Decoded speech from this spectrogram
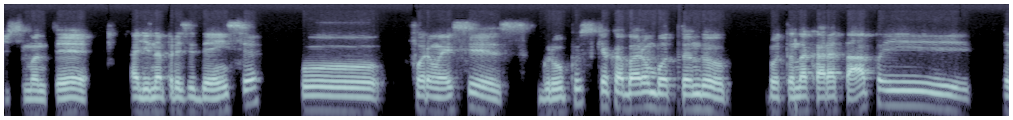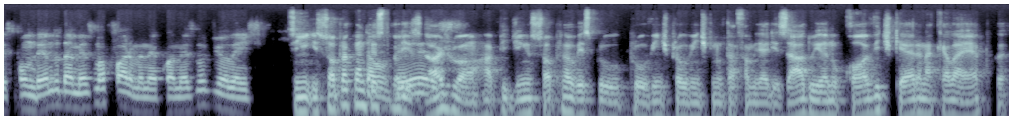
de se manter ali na presidência, o, foram esses grupos que acabaram botando, botando a cara a tapa e respondendo da mesma forma, né, com a mesma violência. Sim, e só para contextualizar, talvez... João, rapidinho, só para talvez para o ouvinte, para ouvinte que não está familiarizado, o Yanukovych, que era naquela época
